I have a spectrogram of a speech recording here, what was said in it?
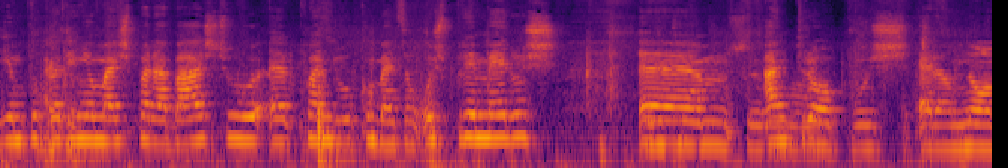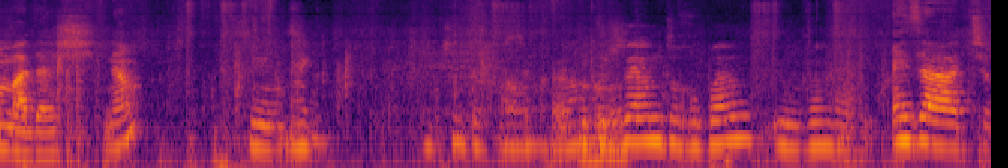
E um bocadinho mais para baixo, eh, quando começam os primeiros ehm, Antropos eram antropos eram nómadas, não? Sim. Anda derrubando e levando à vida. Exato.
